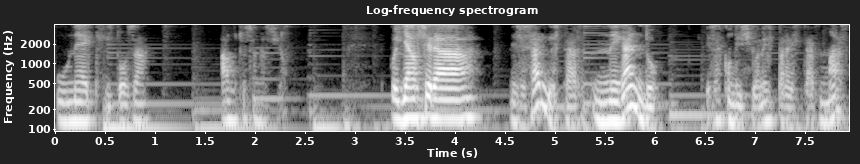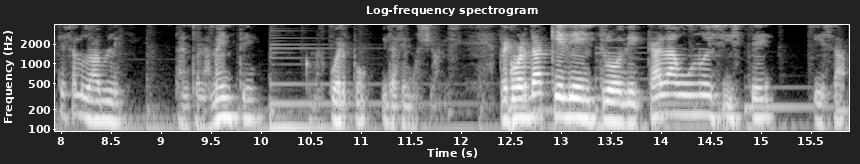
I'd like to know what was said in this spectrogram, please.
una exitosa autosanación. Pues ya no será necesario estar negando esas condiciones para estar más que saludable, tanto en la mente como el cuerpo y las emociones. Recuerda que dentro de cada uno existe esa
